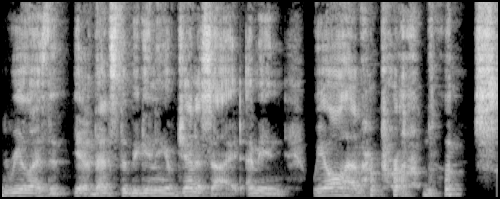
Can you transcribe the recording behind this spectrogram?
realize that, you know, that's the beginning of genocide. I mean, we all have our problems.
